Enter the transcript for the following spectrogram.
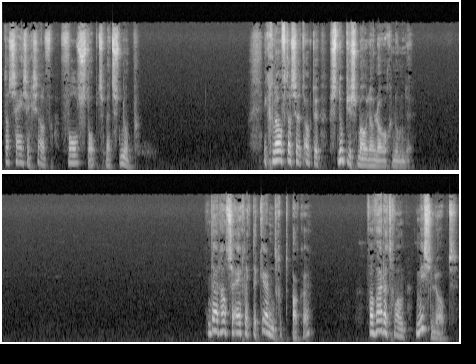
dat zij zichzelf volstopt met snoep. Ik geloof dat ze het ook de snoepjesmonoloog noemde. En daar had ze eigenlijk de kern te pakken van waar het gewoon misloopt.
